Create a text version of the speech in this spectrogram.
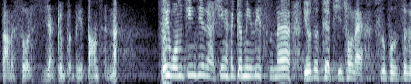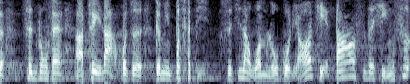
当然说了，实际上根本没当成了。所以我们今天讲辛亥革命历史呢，有的就提出来，是不是这个孙中山啊退让或者革命不彻底？实际上，我们如果了解当时的形势，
